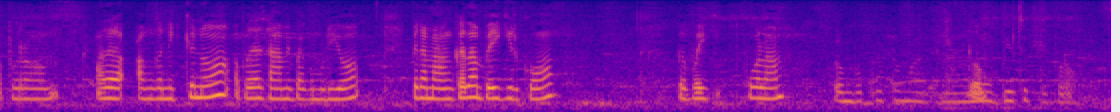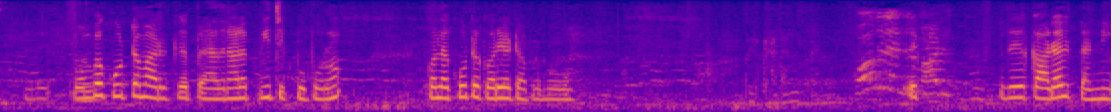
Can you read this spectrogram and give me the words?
அப்புறம் அதை அங்கே நிற்கணும் அப்போ தான் சாமி பார்க்க முடியும். இப்போ நம்ம அங்கே தான் போய்க்கிருக்கோம். இப்போ போய் போகலாம் ரொம்ப கூட்டமா இருக்கு. பீச்சுக்கு போறோம். ரொம்ப கூட்டமாக இருக்குது இப்போ அதனால் பீச்சுக்கு போக போகிறோம் கொஞ்சம் கூட்டம் குறையட்டும் அப்புறம் போவோம். இது- இது கடல் தண்ணி.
